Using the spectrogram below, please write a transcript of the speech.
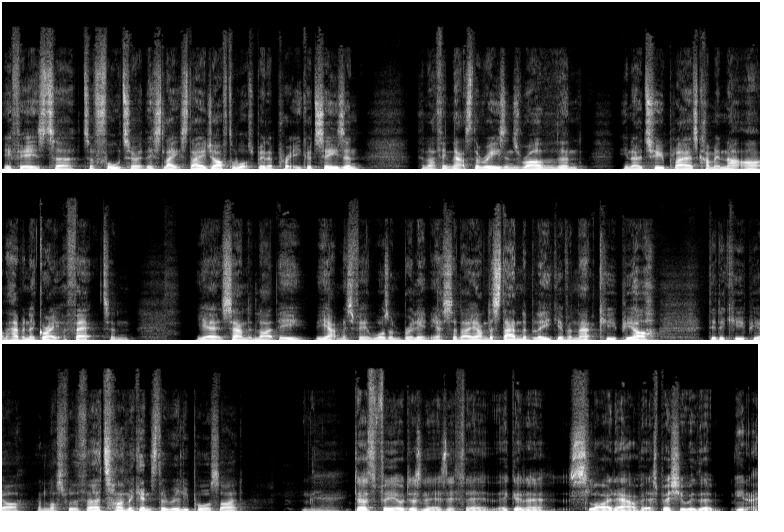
if it is to, to falter at this late stage after what's been a pretty good season, then I think that's the reasons rather than you know, two players coming that aren't having a great effect. And yeah, it sounded like the the atmosphere wasn't brilliant yesterday, understandably, given that QPR did a QPR and lost for the third time against a really poor side. Yeah, it does feel, doesn't it, as if they're they're going to slide out of it, especially with the you know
